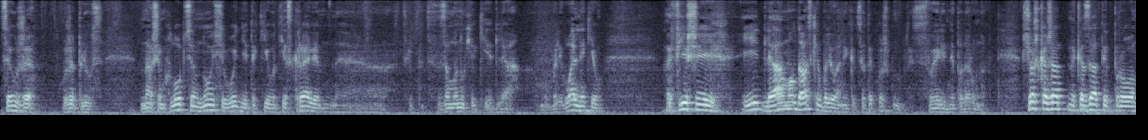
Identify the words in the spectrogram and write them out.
Це вже, вже плюс нашим хлопцям. Ну і сьогодні такі от яскраві е, заманухівки для вболівальників афіші і для молдавських болівальників це також ну, своєрідний подарунок. Що ж казати, казати про е,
